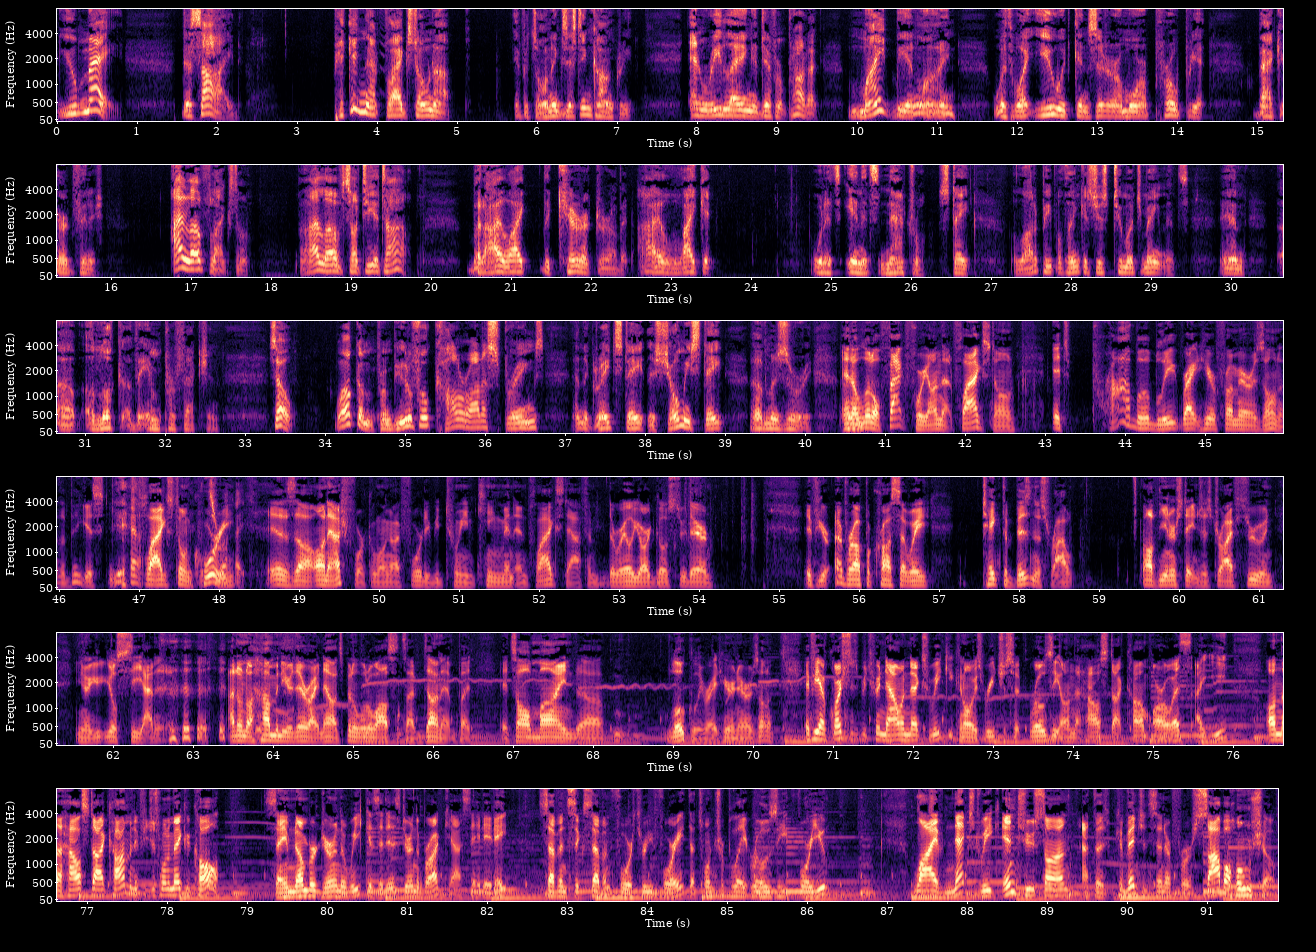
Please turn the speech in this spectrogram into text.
you may decide picking that flagstone up if it's on existing concrete and relaying a different product might be in line with what you would consider a more appropriate backyard finish. I love flagstone. I love Saltillo tile, but I like the character of it. I like it when it's in its natural state. A lot of people think it's just too much maintenance and uh, a look of imperfection. So, welcome from beautiful Colorado Springs and the great state, the show me state of Missouri. And a Um, little fact for you on that flagstone, it's probably right here from Arizona. The biggest Yeah, flagstone quarry right. is uh, on Ash Fork along I 40 between Kingman and Flagstaff. And the rail yard goes through there. And if you're ever up across that way, take the business route off the interstate and just drive through. And you know, you, you'll see. I, don't- I don't know how many are there right now. It's been a little while since I've done it, but it's all mined uh, locally right here in Arizona. If you have questions between now and next week, you can always reach us at rosieonthehouse.com, R O S I E, on thehouse.com. And if you just want to make a call, same number during the week as it is during the broadcast, 888 767 4348. That's 1 Rosie for you. Live next week in Tucson at the Convention Center for SAHBA Home Show.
